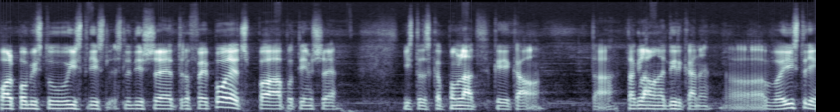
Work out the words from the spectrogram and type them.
Pol pa v bistvu v Istri sl- sledi še trofej Poreč, pa potem še Istrska pomlad, ki je kao ta, ta glavna dirka ne, uh, v Istri.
